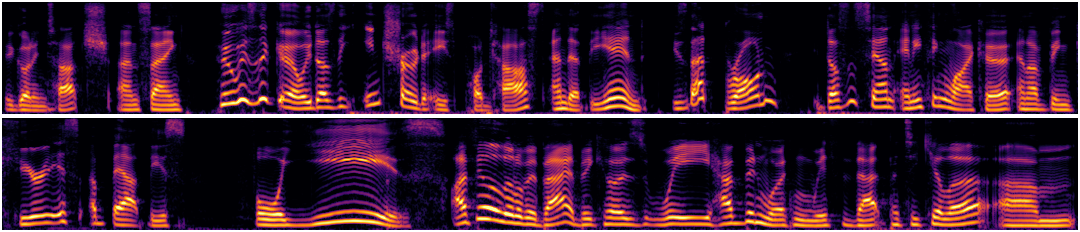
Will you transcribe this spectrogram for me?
who got in touch and saying, Who is the girl who does the intro to East podcast and at the end? Is that Bron? It doesn't sound anything like her, and I've been curious about this for years. I feel a little bit bad because we have been working with that particular um,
